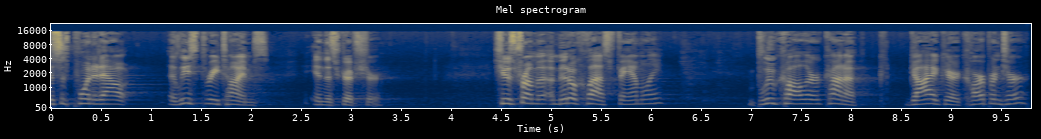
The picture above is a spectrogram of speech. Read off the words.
This is pointed out at least three times in the scripture. She was from a middle class family, blue collar kind of guy, carpenter.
